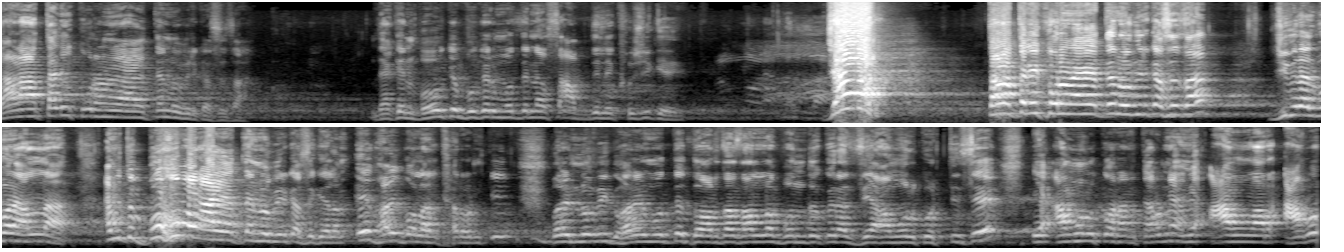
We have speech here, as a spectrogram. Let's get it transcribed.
তাড়াতাড়ি কোরআনের আয়াতে নবীর কাছে যা। দেখেন বউকে বুকের মধ্যে না চাপ দিলে খুশিকে যা! তাড়াতাড়ি কোরআন আয়াতে নবীর কাছে যা। জিবরাইল বলে, আল্লাহ, আমি তো বহুবার আয়াতে নবীর কাছে গেলাম। এ ভাই বলার কারণ কি? বলে, নবী ঘরের মধ্যে দরজা জানলা বন্ধ করে যে আমল করতেছে, এ আমল করার কারণে আমি আল্লাহর আরও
